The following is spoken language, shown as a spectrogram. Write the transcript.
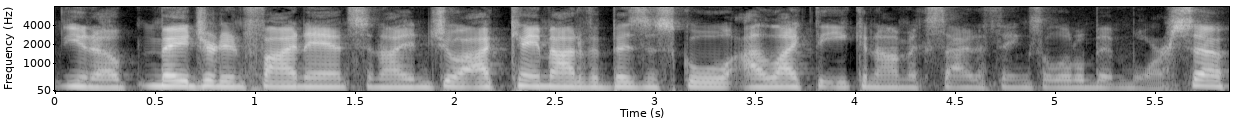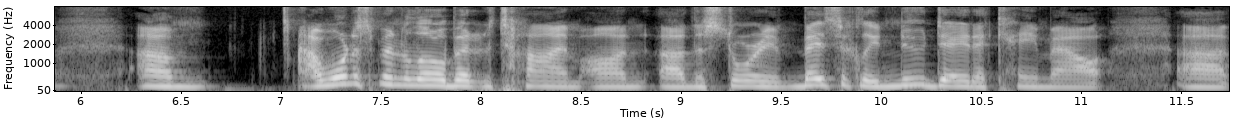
you know, majored in finance and I enjoy, I came out of a business school. I like the economic side of things a little bit more. So, um, I want to spend a little bit of time on uh, the story. Basically, new data came out uh,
